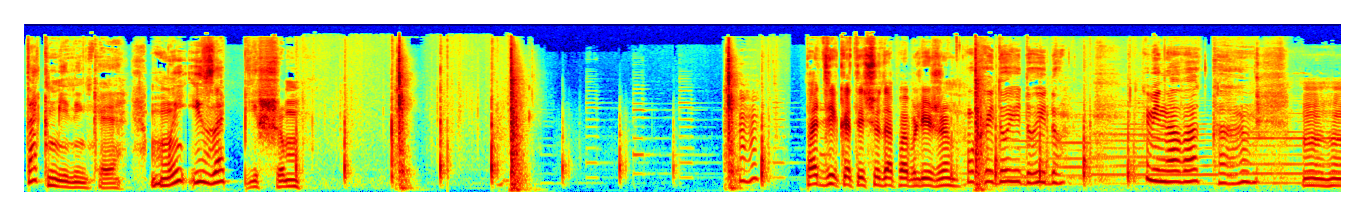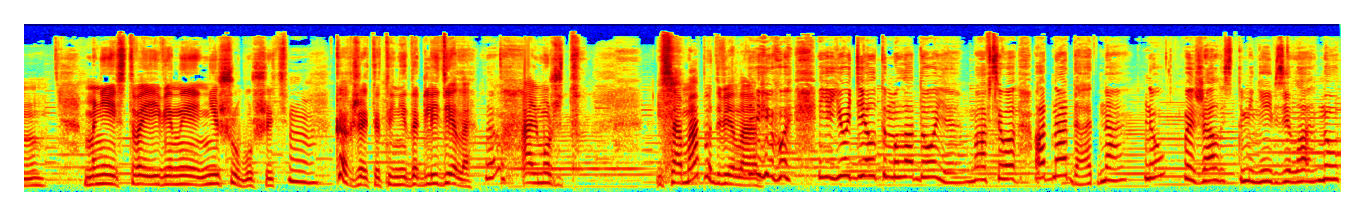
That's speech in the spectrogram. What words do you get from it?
Так, миленькая, мы и запишем. Поди-ка ты сюда поближе. Ох, иду, иду, иду. Виновата. Угу. Мне из твоей вины не шубу шить. Как же это ты не доглядела? Аль, может, и сама подвела? Его, ее дело-то молодое, а всего одна да одна. Ну, жалость меня и взяла. Ну,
